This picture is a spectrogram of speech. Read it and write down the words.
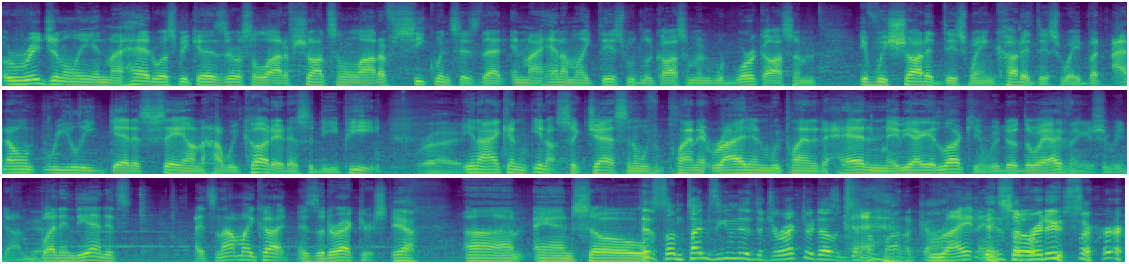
originally in my head was because there was a lot of shots and a lot of sequences that in my head I'm like this would look awesome and would work awesome if we shot it this way and cut it this way but I don't really get a say on how we cut it as a DP Right. you know I can you know suggest and we plan it right and we plan it ahead and maybe I get lucky and we do it the way I think it should be done Yeah. but in the end it's it's not my cut it's the director's Yeah. Um, and so Sometimes even if the director doesn't get the final cut, Right, and it's so- the producer.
